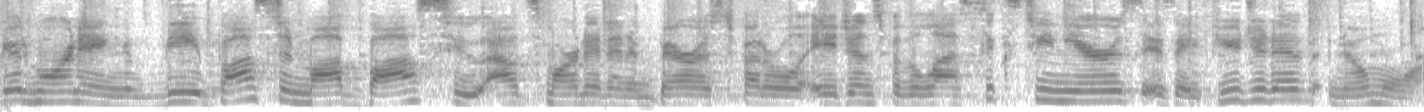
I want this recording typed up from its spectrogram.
Good morning. The Boston mob boss who outsmarted and embarrassed federal agents for the last 16 years is a fugitive no more.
